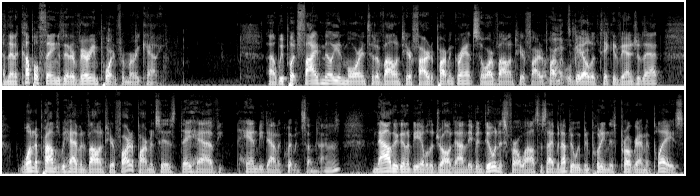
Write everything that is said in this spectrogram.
And then a couple things that are very important for Maury County. Uh, we put five million more into the volunteer fire department grant, so our volunteer fire department will that's be able to take advantage of that. One of the problems we have in volunteer fire departments is they have hand-me-down equipment sometimes. Now they're going to be able to draw down. They've been doing this for a while since I've been up there. We've been putting this program in place,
